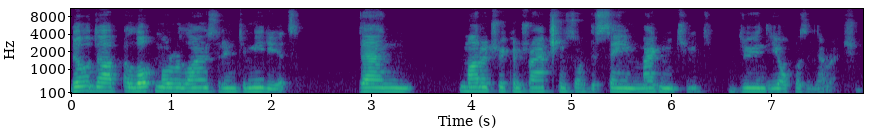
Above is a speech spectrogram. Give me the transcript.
build up a lot more reliance on intermediates than monetary contractions of the same magnitude doing the opposite direction.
